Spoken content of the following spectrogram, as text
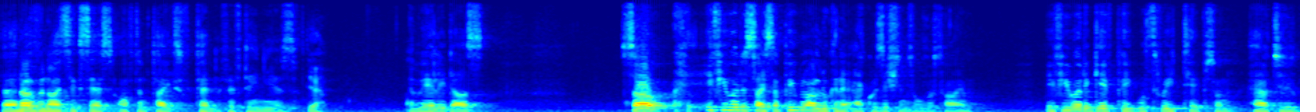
that an overnight success often takes 10 to 15 years. Yeah. It really does. So if you were to say, so people are looking at acquisitions all the time. If you were to give people three tips on how to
